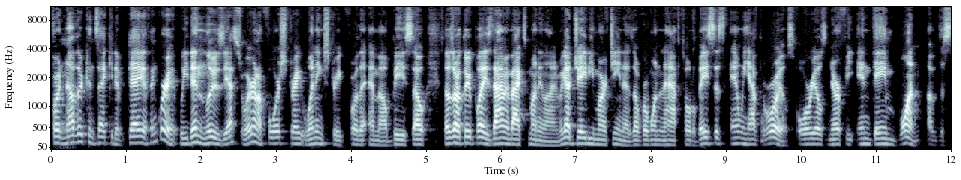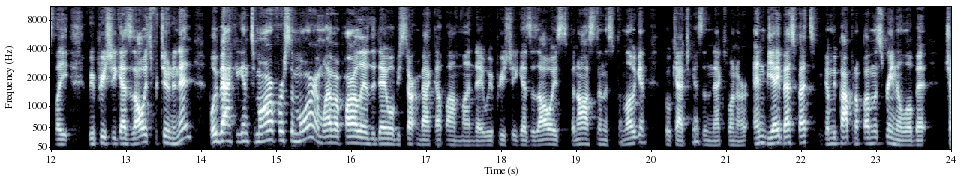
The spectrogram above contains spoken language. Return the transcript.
for another consecutive day? I think we're we didn't lose yesterday. We're on a four straight winning streak for the MLB. So those are three plays. Diamondbacks money line. We got JD Martinez over one and a half total bases, and we have the Royals, Orioles, Nerfy in game one of the slate. We appreciate you guys as always for tuning in. We'll be back again tomorrow for some more, and we'll have a parlay of the day. We'll be starting back up on Monday. We appreciate you guys as always. It's been Austin. It's been Logan. We'll catch you guys in the next one. Our NBA best bets are going to be popping up on the screen a little bit. Check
